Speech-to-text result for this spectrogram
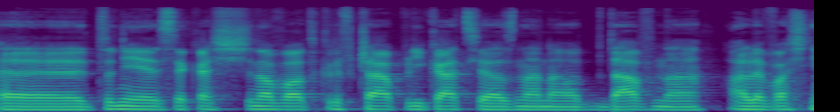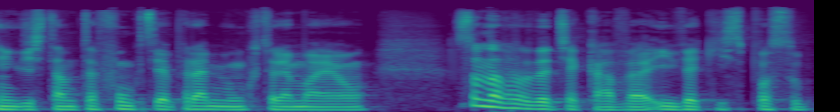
E, to nie jest jakaś nowa odkrywcza aplikacja znana od dawna, ale właśnie gdzieś tam te funkcje premium, które mają, są naprawdę ciekawe i w jakiś sposób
